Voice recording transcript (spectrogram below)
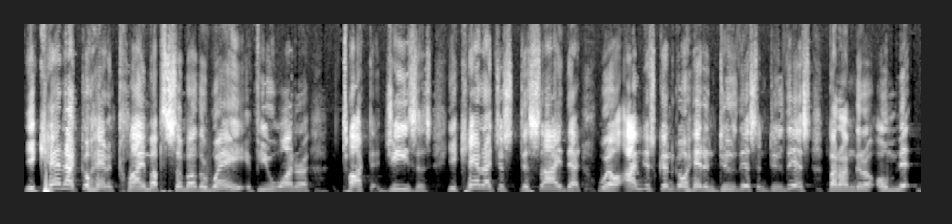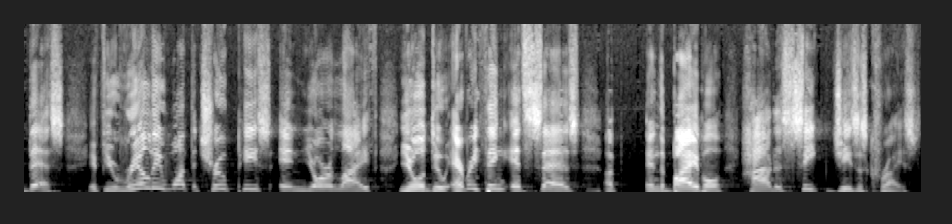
You cannot go ahead and climb up some other way if you want to talk to Jesus. You cannot just decide that, well, I'm just going to go ahead and do this and do this, but I'm going to omit this. If you really want the true peace in your life, you will do everything it says uh, in the Bible how to seek Jesus Christ.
